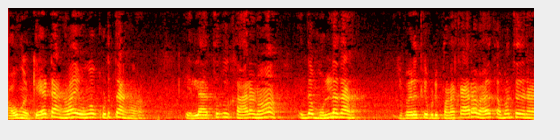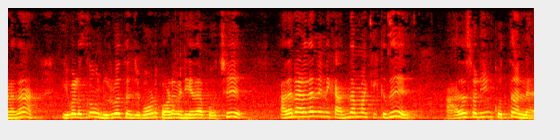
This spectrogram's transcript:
அவங்க கேட்டாங்களா இவங்க கொடுத்தாங்களா? எல்லாத்துக்கும் காரணம் இந்த முல்லை தான் இவளுக்கு இப்படி பணக்கார வர சமைச்சதுனால தான் இவளுக்கும் இருபத்தஞ்சு பவுன் போட வேண்டியதாக போச்சு. அதனால தான் இன்னைக்கு அந்தம்மா கேட்குது அதை சொல்லியும் குத்தம் இல்லை.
